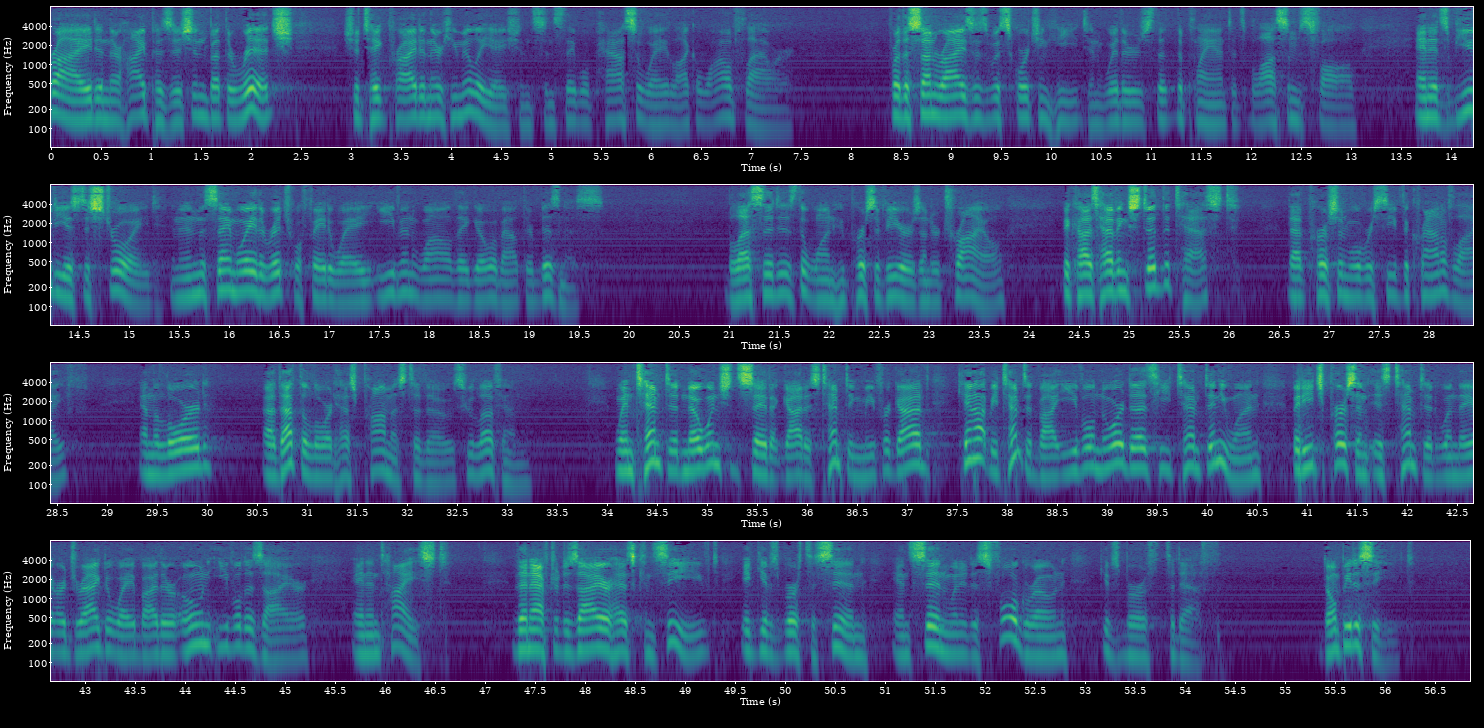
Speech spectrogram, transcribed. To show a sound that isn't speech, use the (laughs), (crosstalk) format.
pride in their high position, but the rich should take pride in their humiliation, since they will pass away like a wildflower. For the sun rises with scorching heat and withers the, the plant, its blossoms fall, and its beauty is destroyed. And in the same way, the rich will fade away, even while they go about their business. Blessed is the one who perseveres under trial, because having stood the test, that person will receive the crown of life and the Lord uh, that the Lord has promised to those who love him. When tempted, no one should say that God is tempting me, for God cannot be tempted by evil, nor does he tempt anyone, but each person is tempted when they are dragged away by their own evil desire and enticed. Then, after desire has conceived, it gives birth to sin, and sin, when it is full grown, gives birth to death. Don't be deceived.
